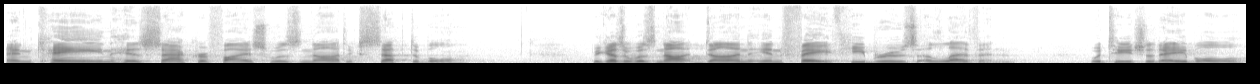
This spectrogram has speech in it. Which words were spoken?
and Cain, his sacrifice was not acceptable because it was not done in faith. Hebrews 11 would teach that Abel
